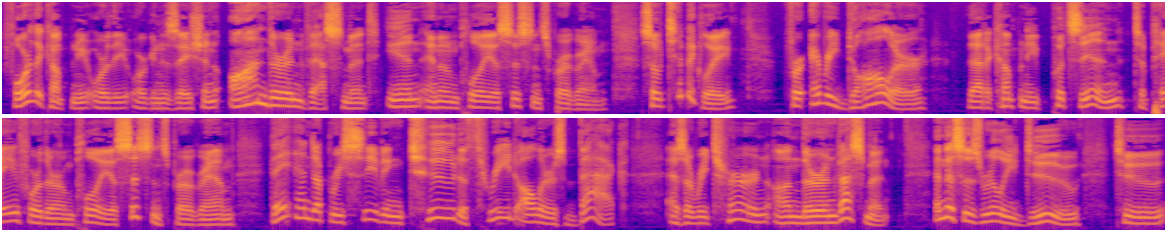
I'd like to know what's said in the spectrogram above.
for the company or the organization on their investment in an employee assistance program. So typically, for every dollar that a company puts in to pay for their employee assistance program, they end up receiving two to three dollars back as a return on their investment. And this is really due to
